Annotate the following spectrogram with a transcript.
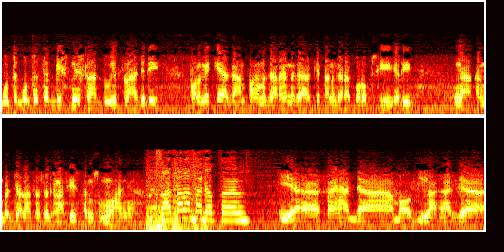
butut-bututnya bisnis lah, duit lah. Jadi polemiknya gampang, negara negara kita negara korupsi. Jadi nggak akan berjalan sesuai dengan sistem semuanya. Selamat malam Pak Dokter. Iya, saya hanya mau bilang aja,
